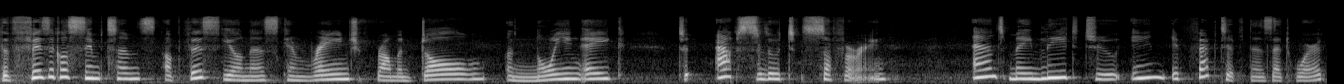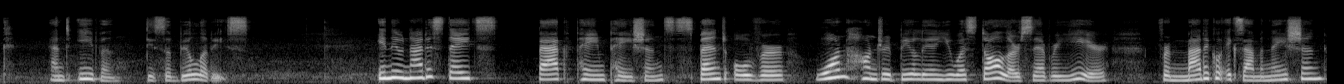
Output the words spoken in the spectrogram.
The physical symptoms of this illness can range from a dull, annoying ache to absolute suffering and may lead to ineffectiveness at work and even disabilities. In the United States, back pain patients spend over 100 billion US dollars every year for medical examination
